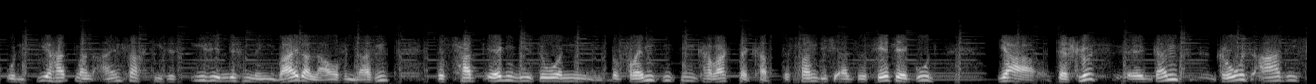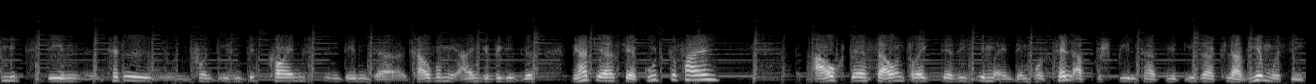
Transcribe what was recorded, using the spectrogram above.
Und hier hat man einfach dieses Easy Listening weiterlaufen lassen. Das hat irgendwie so einen befremdenden Charakter gehabt. Das fand ich also sehr, sehr gut. Ja, der Schluss äh, ganz großartig mit dem Zettel von diesen Bitcoins, in dem der Kaugummi eingewickelt wird. Mir hat der sehr gut gefallen. Auch der Soundtrack, der sich immer in dem Hotel abgespielt hat mit dieser Klaviermusik.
